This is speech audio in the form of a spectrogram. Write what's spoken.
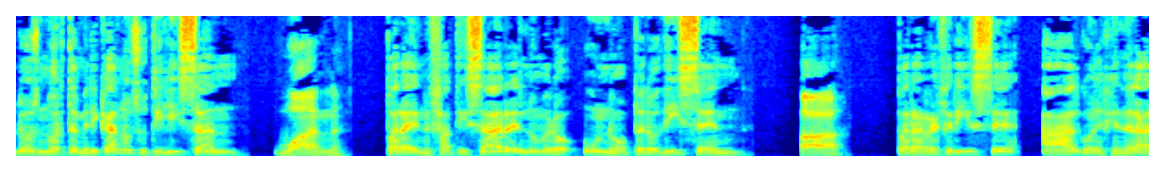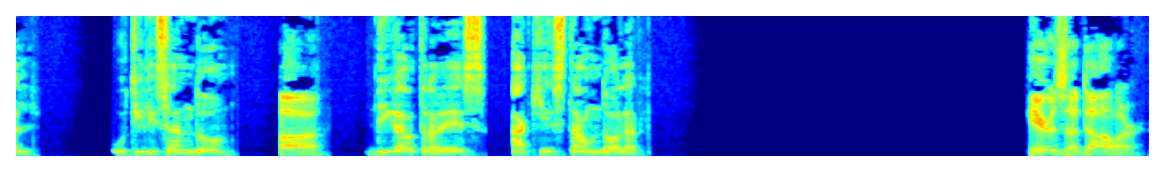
Los norteamericanos utilizan one para enfatizar el número uno, pero dicen a para referirse a algo en general. Utilizando a, diga otra vez, aquí está un dólar. Here's a dollar.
